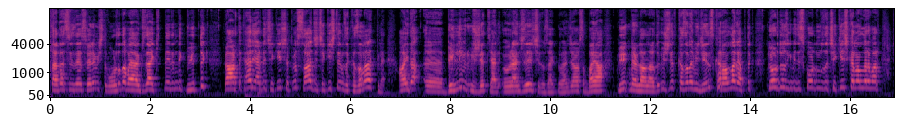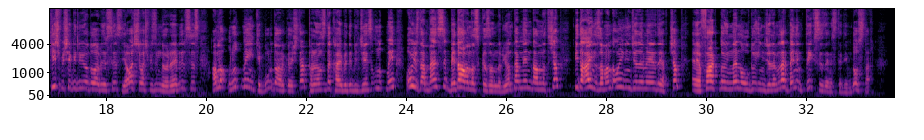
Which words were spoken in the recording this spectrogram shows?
Zaten sizlere söylemiştim. Orada da bayağı güzel kitle edindik, büyüttük. Ve artık her yerde çekiliş yapıyoruz. Sadece çekilişlerimize kazanarak bile ayda e, belli bir ücret yani öğrenciler için özellikle öğrenciler varsa bayağı büyük mevlalarda ücret kazanabileceğiniz kanallar yaptık. Gördüğünüz gibi Discord'umuzda çekiliş kanalları var. Hiçbir şey bilmiyor da olabilirsiniz. Yavaş yavaş bizim de öğrenebilirsiniz. Ama unutmayın ki burada arkadaşlar paranızı da kaybedebileceğinizi unutmayın. O yüzden ben size bedava nasıl kazanılır yöntemlerini de anlatacağım. Bir de aynı zamanda oyun incelemeleri de yapacağım. Ee, farklı oyunların olduğu incelemeler benim tek sizden istediğim dostlar.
